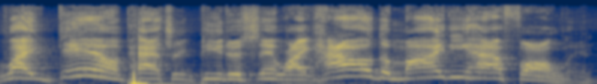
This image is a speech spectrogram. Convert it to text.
like, damn, Patrick Peterson, like how the mighty have fallen.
